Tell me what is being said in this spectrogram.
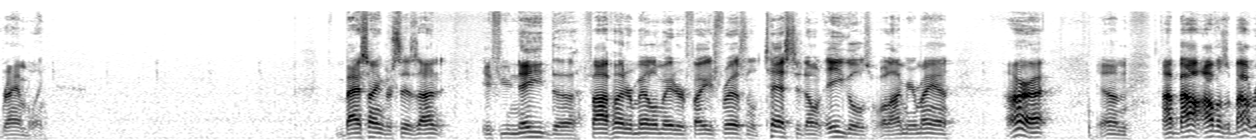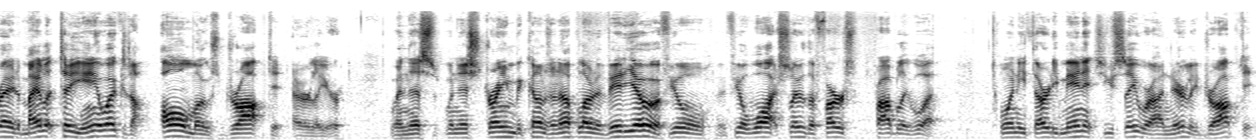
rambling. Bass Angler says, I, if you need the 500 millimeter phase Fresnel tested on Eagles, well, I'm your man. All right. Um, I about I was about ready to mail it to you anyway because I almost dropped it earlier. When this when this stream becomes an uploaded video, if you'll if you'll watch through the first probably what 20 30 minutes, you see where I nearly dropped it.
